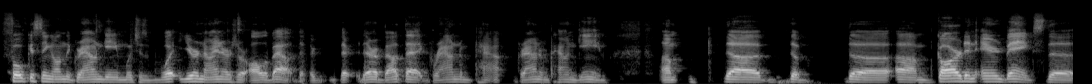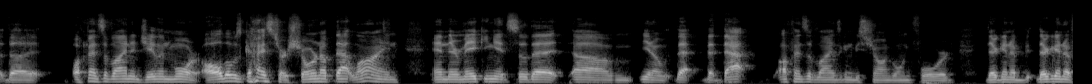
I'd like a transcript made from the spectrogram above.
focusing on the ground game, which is what your Niners are all about. They're they're, they're about that ground and pound ground and pound game. Um, the the the um, guard and Aaron Banks, the the offensive line and Jalen Moore, all those guys are shoring up that line, and they're making it so that um, you know that that that offensive line is going to be strong going forward. They're to they're to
